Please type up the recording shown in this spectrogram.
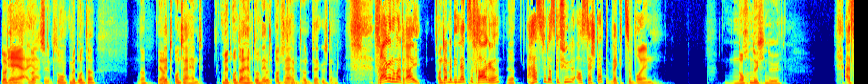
Läuft Ja, ja, ja, läuft stimmt. So mitunter. Ne? Ja. Mit, Mit Unterhemd. Unterhemd und Mit Unterhemd und Birkenstock. Frage Nummer drei. Und damit die letzte Frage. Ja. Hast du das Gefühl, aus der Stadt wegzuwollen? Noch nicht, nö. Also,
